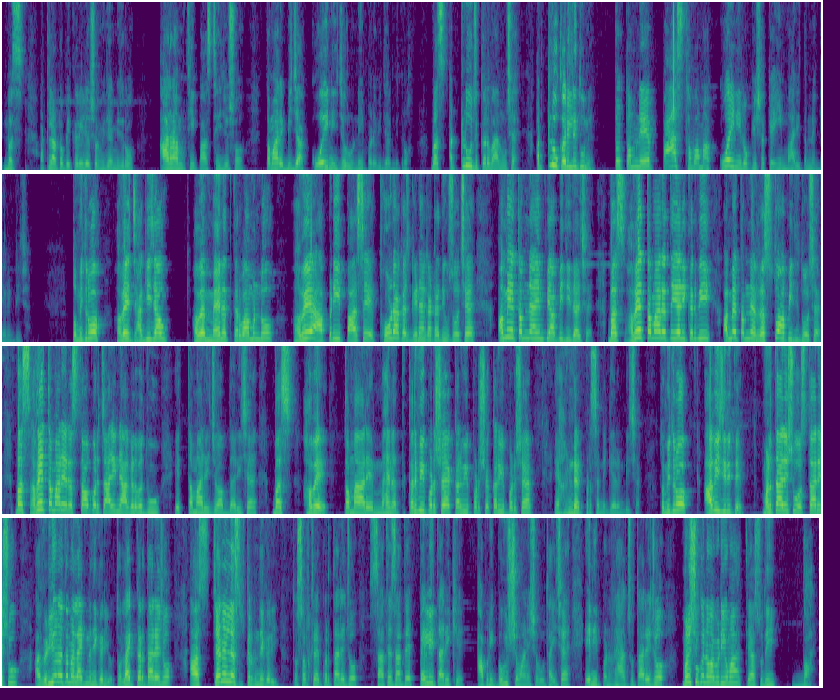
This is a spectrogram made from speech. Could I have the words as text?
बस આટલા ટોપિક કરી લેજો વિદ્યાર્થી મિત્રો આરામથી પાસ થઈ જજો તમારે બીજું કોઈની જરૂર નઈ પડે વિદ્યાર્થી મિત્રો બસ આટલું જ કરવાનું છે આટલું કરી લીધું ને તો તમને પાસ થવામાં કોઈ નઈ રોકી શકે ઈ મારી તમને ગેરંટી છે તો મિત્રો હવે જાગી जाओ હવે મહેનત કરવામાંડો હવે આપણી પાસે થોડાક જ ગિણાગાટા દિવસો છે અમે તમને એમ્પ આપી દીધા છે બસ હવે તમારે તૈયારી કરવી અમે તમને રસ્તો આપી દીધો છે બસ હવે તમારે રસ્તા ઉપર ચાલીને આગળ વધવું એ તમારી જવાબદારી છે બસ હવે તમારે મહેનત કરવી પડશે કરવી પડશે કરવી પડશે એ 100% ની ગેરંટી છે તો મિત્રો આવી જ રીતે મળતા રહીશું હોતા રહીશું આ વિડિયોને તમે લાઈક નથી કર્યો તો લાઈક કરતા રહેજો આ ચેનલને સબસ્ક્રાઇબ નથી કરી તો સબસ્ક્રાઇબ કરતા રહેજો સાથે સાથે પહેલી તારીખે આપણી ભવિષ્યવાણી શરૂ થાય છે એની પણ રાહ જોતા રહેજો મળશું કે નવા વિડીયોમાં ત્યાં સુધી બાય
